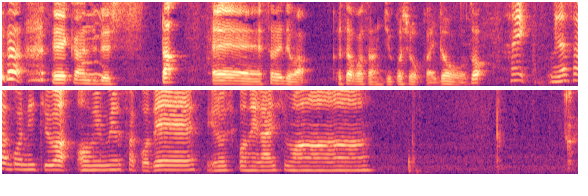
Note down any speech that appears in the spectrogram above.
うな、えー感じでした。えーそれでは、うさこさん自己紹介どうぞ。はい、皆さんこんにちは、大耳うさこです。よろしくお願いしま はい。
